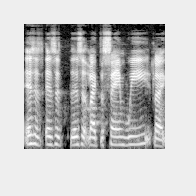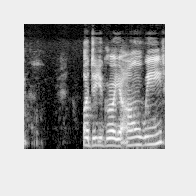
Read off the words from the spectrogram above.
Is it is it is it like the same weed like or do you grow your own weed?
